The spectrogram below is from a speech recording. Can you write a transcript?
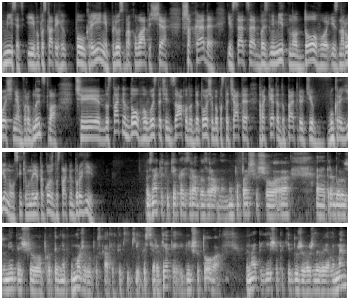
в місяць і випускати їх по Україні, плюс врахувати ще шахеди, і все це безлімітно довго і з нарощенням виробництва. Чи достатньо довго вистачить заходу для того, щоб постачати ракети до Петріотів в Україну, оскільки вони є також достатньо дорогі? Ви знаєте, тут якась зрада зрадна. Ну, по-перше, що е, е, треба розуміти, що противник не може випускати в такій кількості ракети, і більше того, ви знаєте, є ще такий дуже важливий елемент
